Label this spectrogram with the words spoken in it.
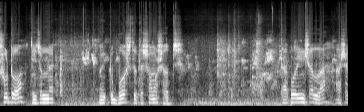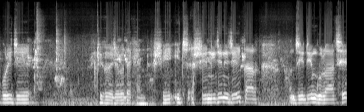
ছোটো, এই জন্য একটু বসতে তার সমস্যা হচ্ছে। তারপর ইনশাল্লাহ আশা করি যে ঠিক হয়ে যাবে, দেখেন। সে ইচ্ছা সে নিজে নিজেই তার যে ডিমগুলো আছে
